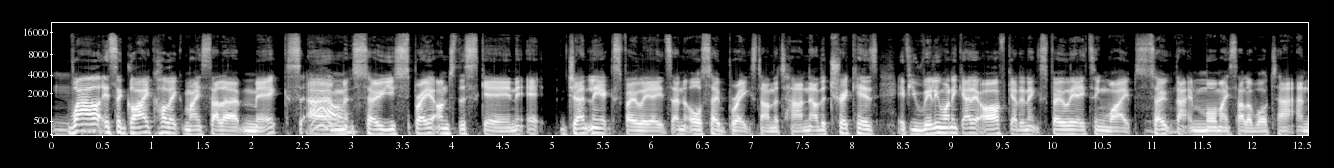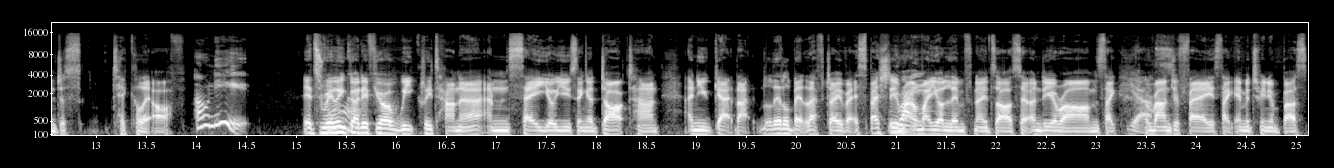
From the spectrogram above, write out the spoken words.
Well, it's a glycolic micellar mix. Oh. Um, So you spray it onto the skin, it gently exfoliates and also breaks down the tan. Now, the trick is if you really want to get it off, get an exfoliating wipe, soak that in more micellar water, and just tickle it off. Oh, neat. It's Oh. really good if you're a weekly tanner and say you're using a dark tan and you get that little bit left over, especially around Right. where your lymph nodes are. So under your arms, like Yes. around your face, like in between your bust.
